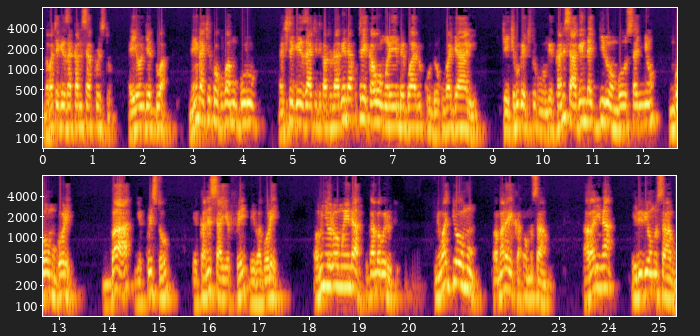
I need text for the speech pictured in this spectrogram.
nga bategeeza kkanisa ya kristo eyonjeddwa naye nga kikka okuva mu ggulu nga kitegeeza kiti katonda agenda kuteekawo omulembe gw'abikkudde okuva gy'ali kyekibuga ekitukuvu ng'ekkanisa agenda girongoosa nnyo ng'omugole bba ye kristo ekkanisa yeffe be bagole. Olunyiro lw'omwenda tugamba bwe luti niwajja omu bamalayika omusanvu abalina ebibyo omusanvu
